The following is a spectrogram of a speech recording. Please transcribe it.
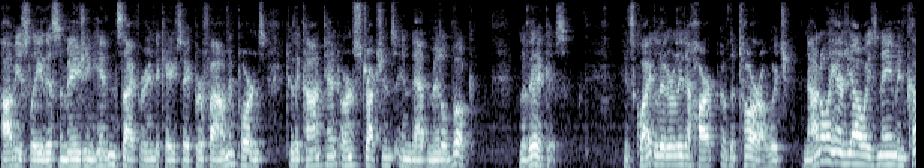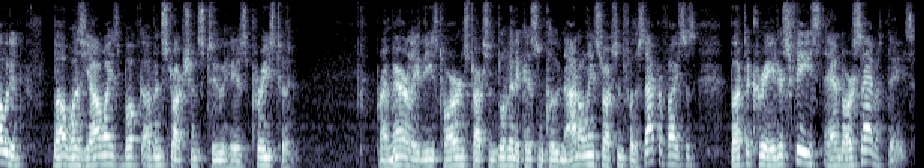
Obviously, this amazing hidden cipher indicates a profound importance to the content or instructions in that middle book, Leviticus. It's quite literally the heart of the Torah, which not only has Yahweh's name encoded, but was Yahweh's book of instructions to his priesthood. Primarily, these Torah instructions Leviticus include not only instructions for the sacrifices, but the Creator's feast and or Sabbath days.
